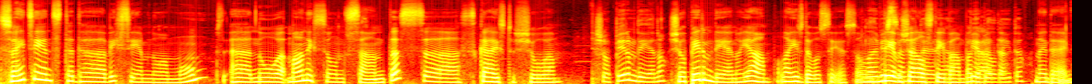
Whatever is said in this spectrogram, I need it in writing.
Sveiciens tad uh, visiem no mums, uh, no manis un Santas, uh, skaistu šo Šo pirmdienu. Šo pirmdienu, jā, lai izdevusies. Un lai Dieva žēlstībām bagāta nedēļa.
